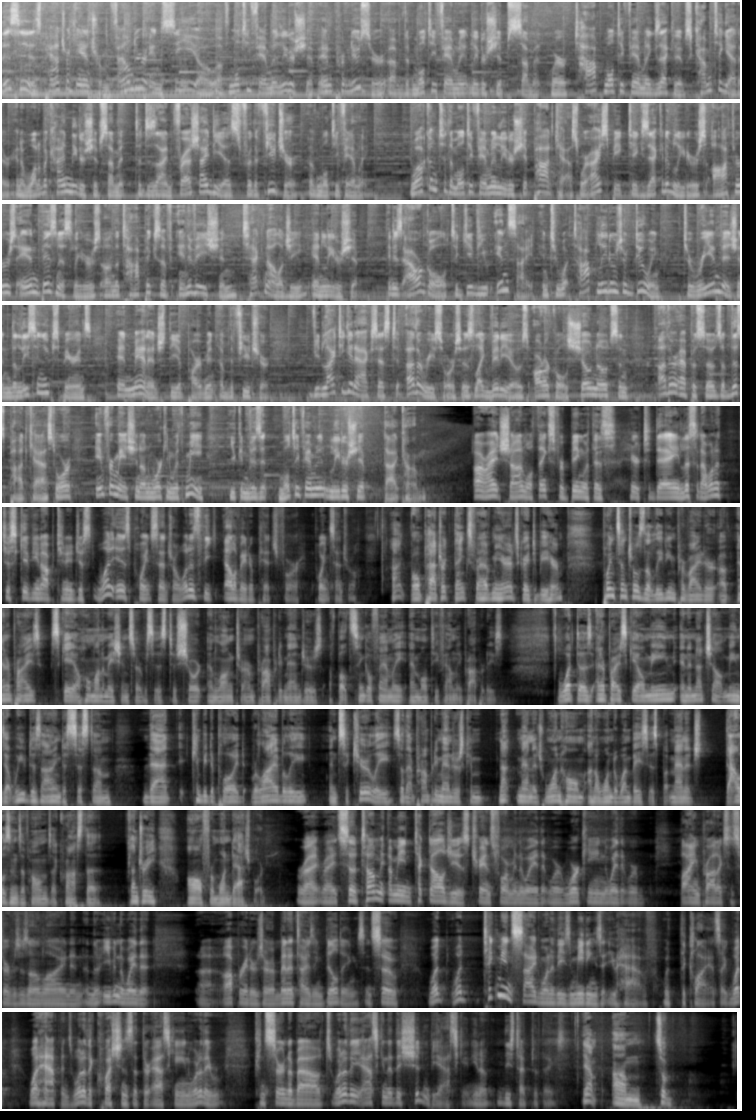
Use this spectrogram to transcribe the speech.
This is Patrick Antrim, founder and CEO of Multifamily Leadership and producer of the Multifamily Leadership Summit, where top multifamily executives come together in a one of a kind leadership summit to design fresh ideas for the future of multifamily. Welcome to the Multifamily Leadership Podcast, where I speak to executive leaders, authors, and business leaders on the topics of innovation, technology, and leadership. It is our goal to give you insight into what top leaders are doing to re envision the leasing experience and manage the apartment of the future. If you'd like to get access to other resources like videos, articles, show notes, and other episodes of this podcast, or information on working with me, you can visit multifamilyleadership.com. All right, Sean. Well, thanks for being with us here today. Listen, I want to just give you an opportunity. Just what is PointCentral? What is the elevator pitch for PointCentral? Hi. Well, Patrick, thanks for having me here. It's great to be here. PointCentral is the leading provider of enterprise scale home automation services to short and long term property managers of both single family and multifamily properties. What does enterprise scale mean? In a nutshell, it means that we've designed a system that can be deployed reliably and securely so that property managers can not manage one home on a one to one basis, but manage thousands of homes across the country, all from one dashboard. Right, right. So tell me, I mean, technology is transforming the way that we're working, the way that we're buying products and services online, and, and the, even the way that uh, operators are amenitizing buildings. And so, what what take me inside one of these meetings that you have with the clients? Like, what what happens? What are the questions that they're asking? What are they concerned about? What are they asking that they shouldn't be asking? You know, these types of things. Yeah. Um, so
